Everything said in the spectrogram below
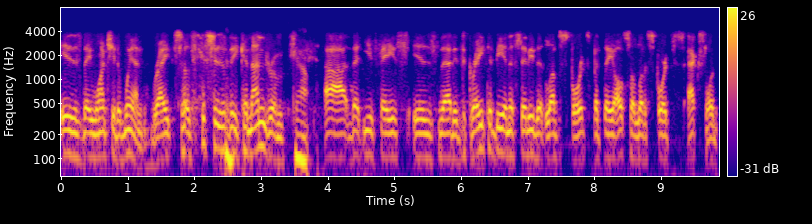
is they want you to win, right? So this is the conundrum yeah. uh, that you face is that it's great to be in a city that loves sports, but they also love sports excellence.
